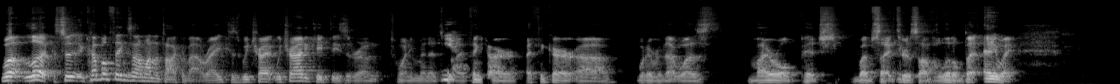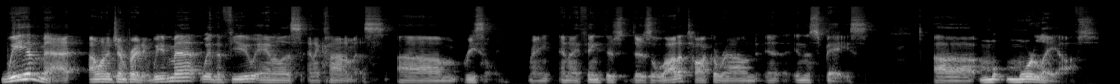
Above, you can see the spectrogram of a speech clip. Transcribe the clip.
well, look. So a couple things I want to talk about, right? Because we try we try to keep these at around twenty minutes, Yeah. but I think our I think our uh, whatever that was viral pitch website threw us off a little. But anyway, we have met. I want to jump right in. We've met with a few analysts and economists um, recently, right? And I think there's there's a lot of talk around in, in the space, uh, m- more layoffs,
